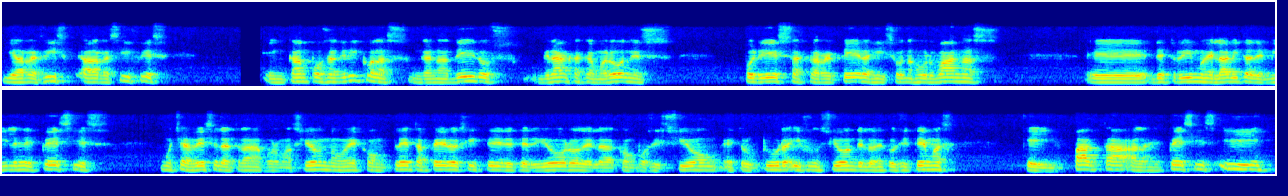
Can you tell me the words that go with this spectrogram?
y arrecifes en campos agrícolas, ganaderos, granjas, camarones, esas carreteras y zonas urbanas, eh, destruimos el hábitat de miles de especies. Muchas veces la transformación no es completa, pero existe deterioro de la composición, estructura y función de los ecosistemas que impacta a las especies y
